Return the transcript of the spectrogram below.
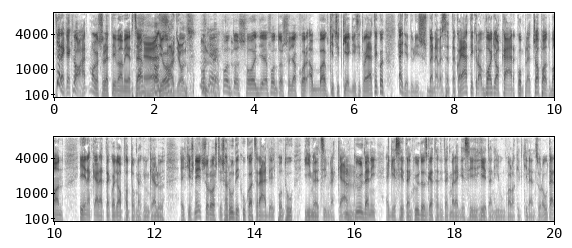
Gyerekek, na, hát magasra lett téve a mérce. Ez jó? Nagyon. Oké, okay, fontos, hogy, fontos, hogy akkor abba kicsit kiegészítve a játékot, egyedül is benevezhettek a játékra, vagy akár komplet csapatban énekelhettek, vagy adhatok nekünk elő egy kis négysorost, és a rudikukacrádió1.hu e-mail címre kell hmm. küldeni. Egész héten küldözgethetitek, mert egész hé- héten hívunk valakit 9 óra után.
